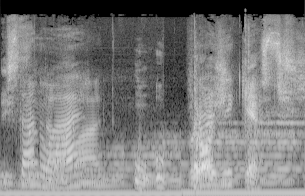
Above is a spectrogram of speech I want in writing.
Está no ar o Projecast.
